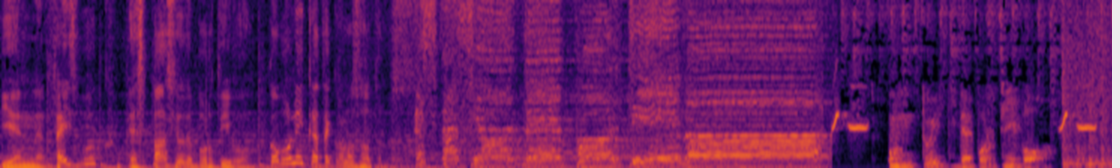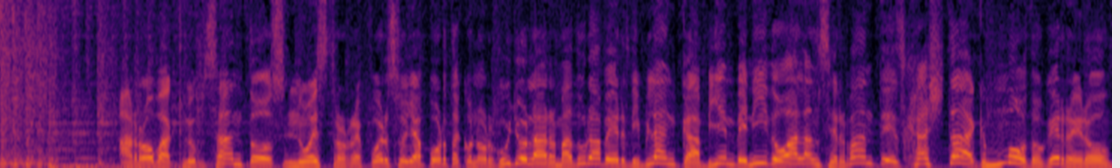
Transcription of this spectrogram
y en Facebook, Espacio Deportivo. Comunícate con nosotros. Espacio Deportivo. Un tuit deportivo. Arroba Club Santos, nuestro refuerzo ya porta con orgullo la armadura verde y blanca. Bienvenido Alan Cervantes, hashtag modo guerrero.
